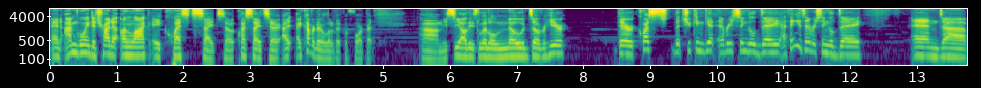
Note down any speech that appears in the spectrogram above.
And I'm going to try to unlock a quest site. So quest sites are, I, I covered it a little bit before, but um, you see all these little nodes over here? They're quests that you can get every single day. I think it's every single day. And uh,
